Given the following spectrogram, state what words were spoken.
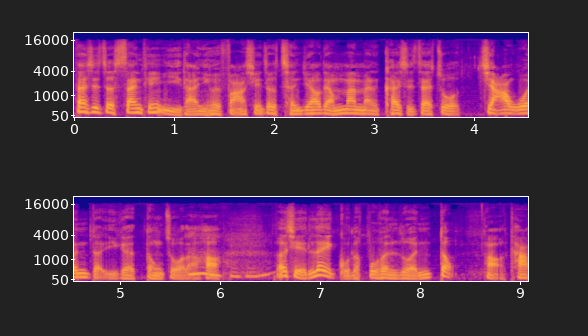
但是这三天以来你会发现这个成交量慢慢开始在做加温的一个动作了哈，而且类股的部分轮动，好，它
